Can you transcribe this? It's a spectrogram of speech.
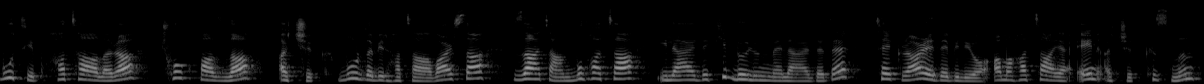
bu tip hatalara çok fazla açık, burada bir hata varsa zaten bu hata ilerideki bölünmelerde de tekrar edebiliyor. Ama hataya en açık kısmın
